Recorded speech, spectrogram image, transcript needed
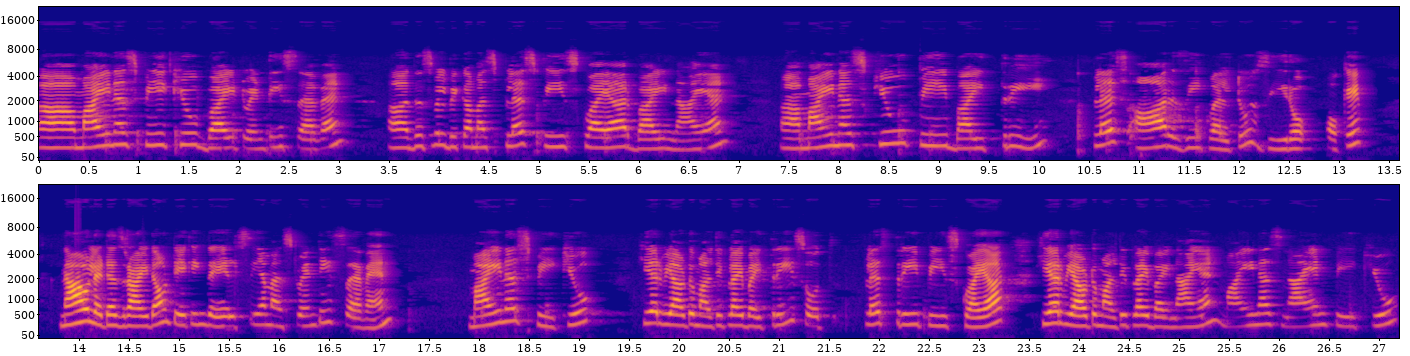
Uh, minus p cube by 27. Uh, this will become as plus p square by 9 uh, minus qp by 3 plus r is equal to 0. Okay. Now let us write down taking the LCM as 27 minus p cube. Here we have to multiply by 3. So plus 3p square. Here we have to multiply by 9 minus 9p cube.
